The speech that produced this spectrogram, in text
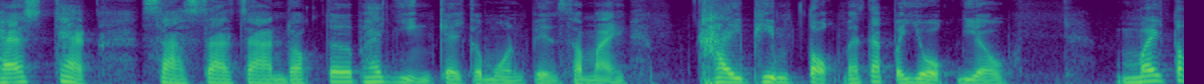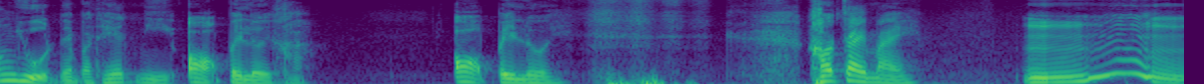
Hashtag ศาสตราจารย์ ดรแพทย์หญิงเกตกมลเปลี่ยนสมัย ใครพิมพ์ตกแม้แต่ประโยคเดียว ไม่ต้องอยู่ในประเทศนี้ออกไปเลยค่ะ ออกไปเลย เข้าใจไหม อืม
